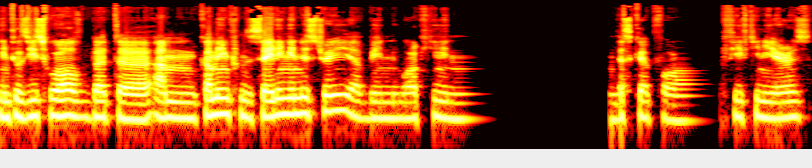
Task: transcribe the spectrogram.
into this world, but uh, I'm coming from the sailing industry. I've been working in this cup for 15 years,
